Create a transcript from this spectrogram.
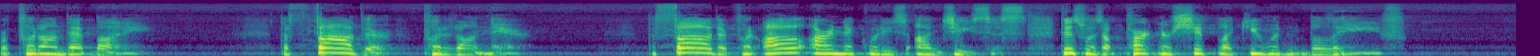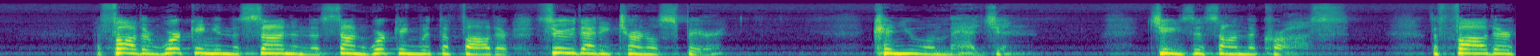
were put on that body. The Father put it on there. The Father put all our iniquities on Jesus. This was a partnership like you wouldn't believe. The Father working in the Son and the Son working with the Father through that eternal Spirit. Can you imagine Jesus on the cross? The Father,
